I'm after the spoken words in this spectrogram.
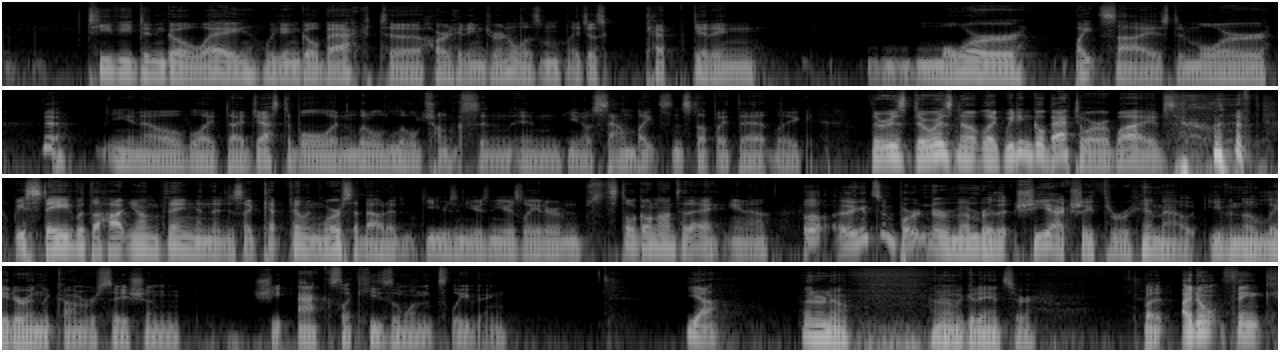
TV didn't go away. We didn't go back to hard hitting journalism. It just kept getting more bite sized and more Yeah. you know, like digestible and little little chunks and, and you know, sound bites and stuff like that. Like there is there was no like we didn't go back to our wives. we stayed with the hot young thing, and then just like kept feeling worse about it years and years and years later, and still going on today. You know. Well, I think it's important to remember that she actually threw him out, even though later in the conversation, she acts like he's the one that's leaving. Yeah, I don't know. I don't have a good answer. But I don't think.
